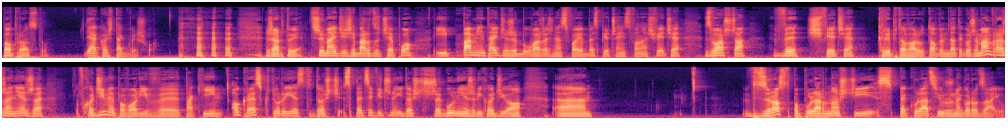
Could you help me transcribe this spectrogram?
Po prostu. Jakoś tak wyszło. Żartuję. Trzymajcie się bardzo ciepło i pamiętajcie, żeby uważać na swoje bezpieczeństwo na świecie, zwłaszcza w świecie kryptowalutowym, dlatego że mam wrażenie, że wchodzimy powoli w taki okres, który jest dość specyficzny i dość szczególny, jeżeli chodzi o e, wzrost popularności spekulacji różnego rodzaju.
